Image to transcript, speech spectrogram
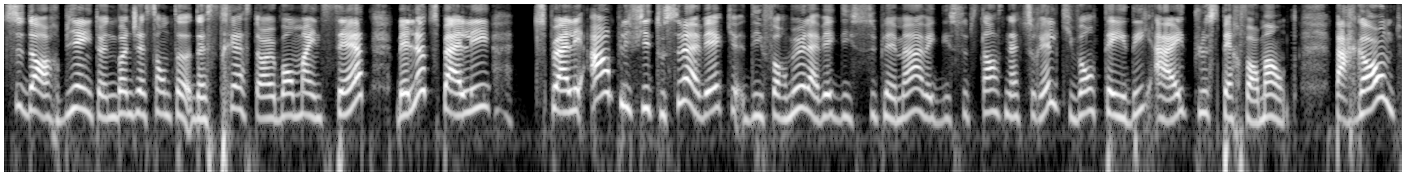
tu dors bien, tu as une bonne gestion de, stress, tu as un bon mindset, bien là, tu peux aller tu peux aller amplifier tout ça avec des formules, avec des suppléments, avec des substances naturelles qui vont t'aider à être plus performante. Par contre,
